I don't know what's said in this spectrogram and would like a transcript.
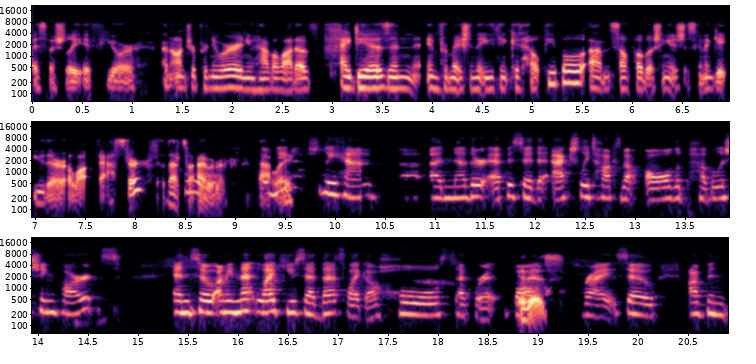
especially if you're an entrepreneur and you have a lot of ideas and information that you think could help people. Um, self publishing is just going to get you there a lot faster. So that's cool. what I would recommend that way. We actually have uh, another episode that actually talks about all the publishing parts and so i mean that like you said that's like a whole separate ball, it is. right? So i've been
